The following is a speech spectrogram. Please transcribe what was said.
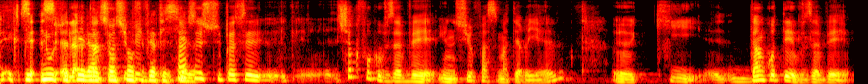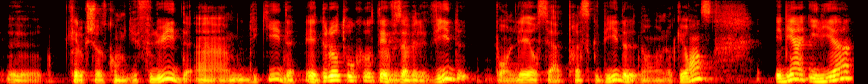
explique-nous ce qu'est la tension superficielle. Chaque fois que vous avez une surface matérielle, euh, qui, d'un côté, vous avez euh, quelque chose comme du fluide, un liquide, et de l'autre côté, vous avez le vide, bon, l'air c'est presque vide dans l'occurrence, eh bien, il y a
